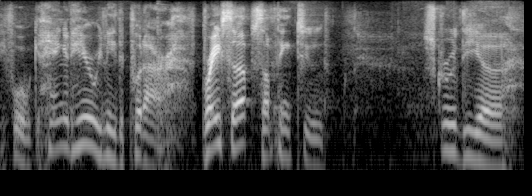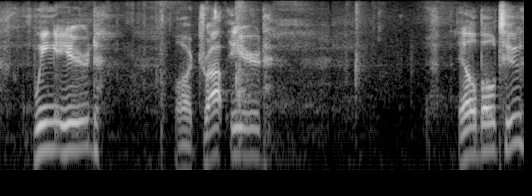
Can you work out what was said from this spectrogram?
Before we can hang it here, we need to put our brace up, something to screw the uh, wing-eared or drop-eared elbow to.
